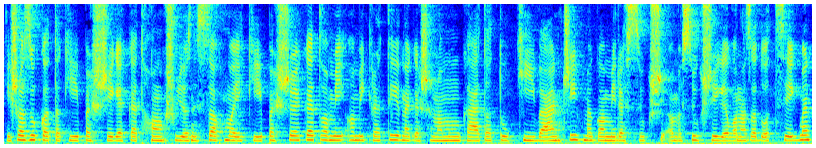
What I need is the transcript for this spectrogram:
és azokat a képességeket hangsúlyozni, szakmai képességeket, ami, amikre ténylegesen a munkáltató kíváncsi, meg amire szükség, szüksége van az adott cégben,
